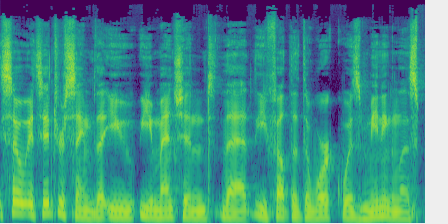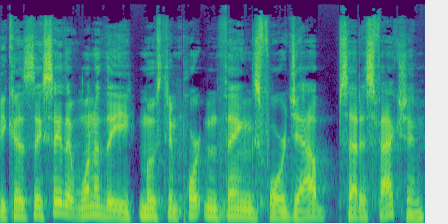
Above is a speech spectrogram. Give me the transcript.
so it's interesting that you you mentioned that you felt that the work was meaningless because they say that one of the most important things for job satisfaction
